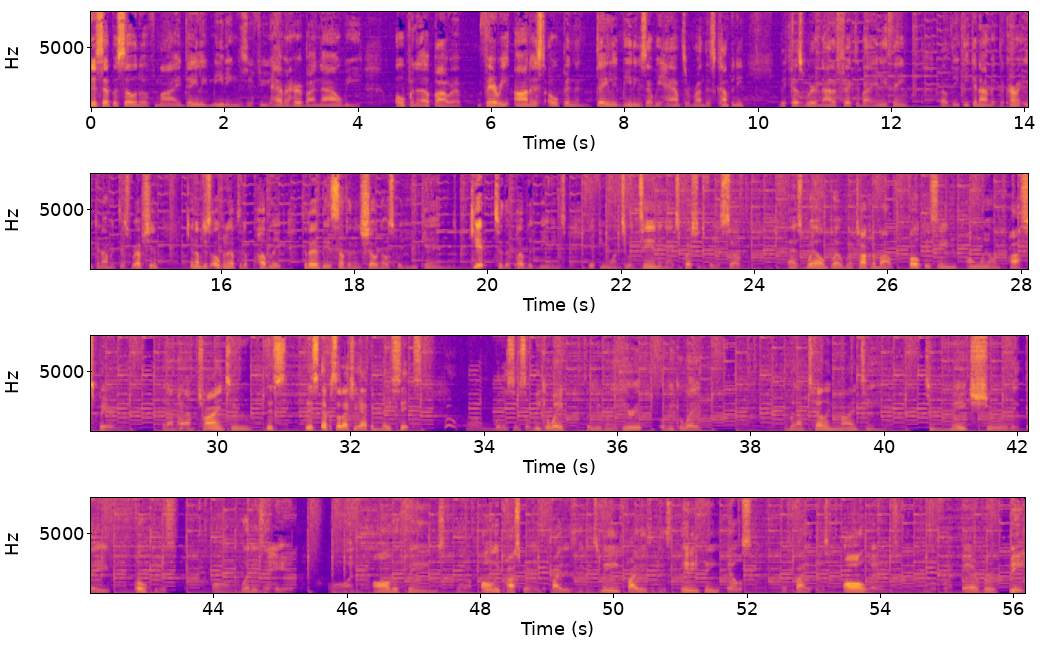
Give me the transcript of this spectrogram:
This episode of my daily meetings, if you haven't heard by now, we open up our very honest, open, and daily meetings that we have to run this company because we're not affected by anything of the economic, the current economic disruption. And I'm just opening up to the public. So there'll be something in the show notes where you can get to the public meetings if you want to attend and ask questions for yourself as well. But we're talking about focusing only on prosperity and I'm, I'm trying to this this episode actually happened May 6th. Um, what is this? A week away, so you're to hear it a week away. But I'm telling my team to make sure that they focus on what is ahead, on all the things that are only prosperity. The fight isn't against me. Fight isn't against anything else. The fight is always and will forever be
